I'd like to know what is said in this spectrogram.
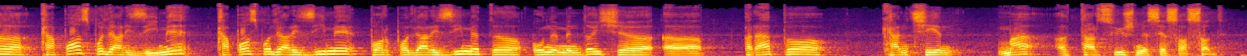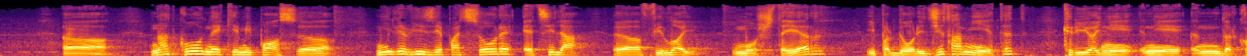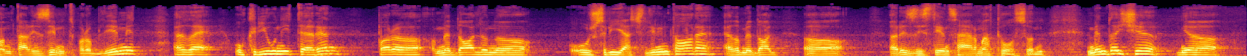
Ka pas polarizime, ka pas polarizime, por polarizimet unë mendoj që prapë kanë qenë ma të arsyshme se sa sot. Në atë kohë ne kemi pas një lëvizje paqësore e cila filloi me u shterë, i përdori gjitha mjetet, krijoi një një ndërkombëtarizim të problemit dhe u kriju një teren për me dalë në Ushtria Çlirimtare edhe me dalë Rezistenca e Armatosur. Mendoj që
